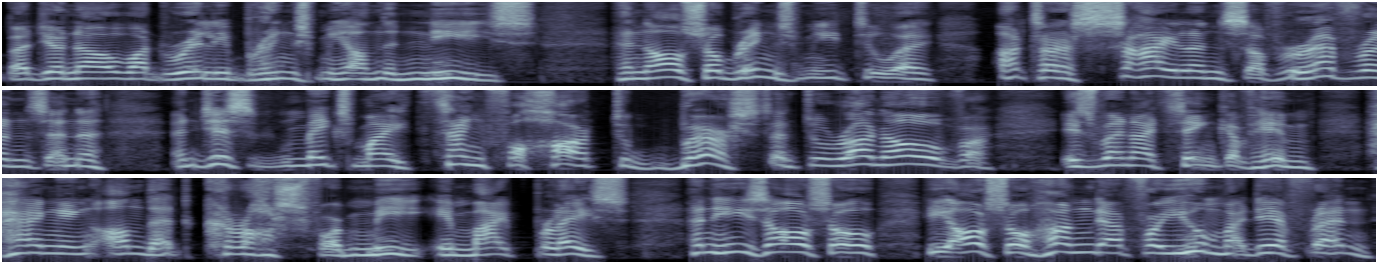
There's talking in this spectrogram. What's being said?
But you know what really brings me on the knees? And also brings me to a utter silence of reverence and, uh, and just makes my thankful heart to burst and to run over is when I think of him hanging on that cross for me in my place. And he's also, he also hung there for you, my dear friend,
